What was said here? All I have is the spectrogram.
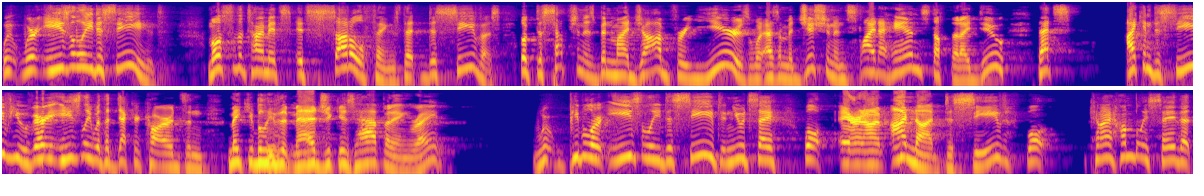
We, we're easily deceived. Most of the time, it's, it's subtle things that deceive us. Look, deception has been my job for years as a magician and sleight of hand stuff that I do. That's, I can deceive you very easily with a deck of cards and make you believe that magic is happening, right? We're, people are easily deceived, and you would say, Well, Aaron, I'm, I'm not deceived. Well, can I humbly say that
